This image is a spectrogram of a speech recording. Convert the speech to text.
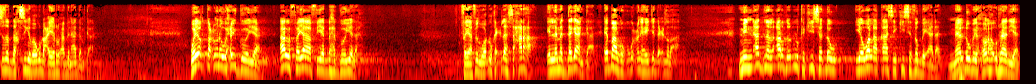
sida daksigiiba ugu dhacaya ruuxa bani aadamka ah. Wayaqطacuuna waxay gooyaan alfayaafiya bahgooyada. Fayaafidu waa dhulka cidlaha saxaraha ee lamadegaanka ah ee bahalku kugu cunay hayjada cidlada ah. Min adna alardi dhulka kiisa dhow iyo walaqaasi kiisa fog bay aadaan. Meel dhow bay xoolaha u raadiyaan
